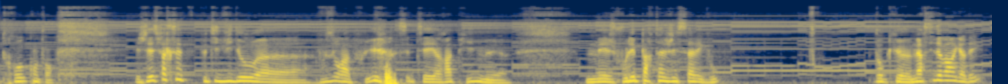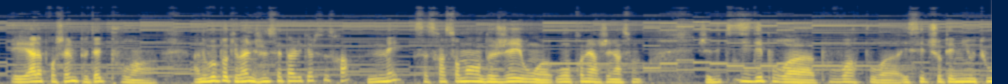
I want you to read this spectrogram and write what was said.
trop content. J'espère que cette petite vidéo euh, vous aura plu. C'était rapide, mais, mais je voulais partager ça avec vous. Donc euh, merci d'avoir regardé et à la prochaine peut-être pour un, nouveau Pokémon. Je ne sais pas lequel ce sera, mais ça sera sûrement en 2G ou, en première génération. J'ai des petites idées pour pouvoir pour essayer de choper Mewtwo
